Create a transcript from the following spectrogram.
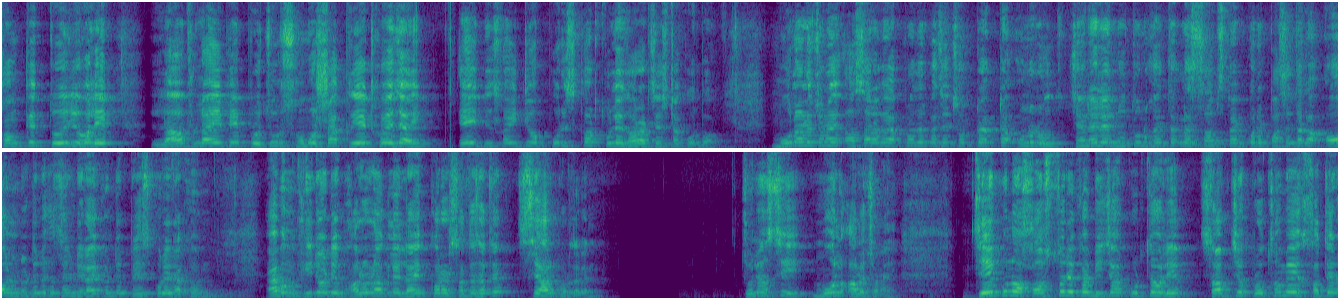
সংকেত তৈরি হলে লাভ লাইফে প্রচুর সমস্যা ক্রিয়েট হয়ে যায়, এই বিষয়টিও পরিষ্কার তুলে ধরার চেষ্টা করব। মূল আলোচনায় আসার আগে আপনাদের কাছে ছোট্ট একটা অনুরোধ। চ্যানেলে নতুন হয়ে থাকলে সাবস্ক্রাইব করে পাশে থাকা অল নোটিফিকেশন বেল আইকনটি প্রেস করে রাখুন এবং ভিডিওটি ভালো লাগলে লাইক করার সাথে সাথে শেয়ার করে দেবেন। চলে আসছি মূল আলোচনায়। যে কোনো হস্তরেখা বিচার করতে হলে সবচেয়ে প্রথমে হাতের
